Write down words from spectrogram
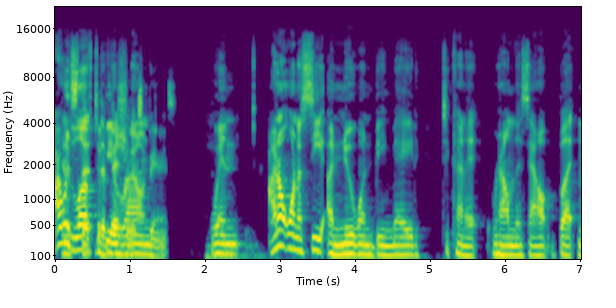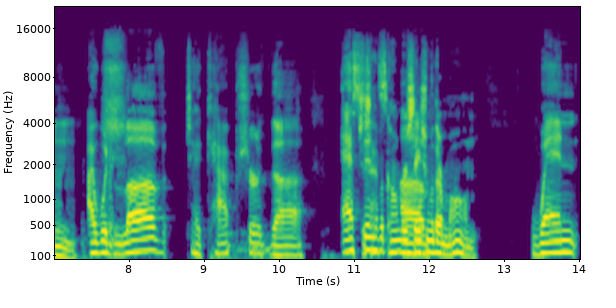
I And would love the- to the be visual around experience. when I don't want to see a new one being made to kind of round this out, but Mm. I would love to capture the essence. Just have a conversation of with our mom. when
